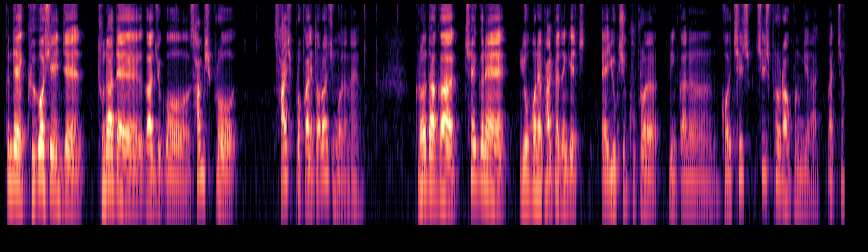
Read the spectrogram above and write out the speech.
근데 그것이 이제 둔화돼 가지고 30% 40%까지 떨어진 거잖아요. 그러다가 최근에 요번에 발표된 게 69%니까는 거의 70 70%라고 보는 게 맞죠?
